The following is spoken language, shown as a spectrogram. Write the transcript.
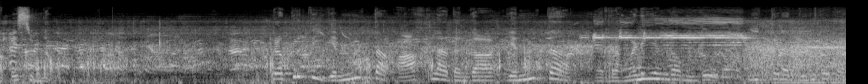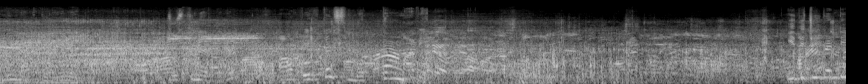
ఆపేసి ఉన్నాం. ప్రకృతి ఎంత ఆహ్లాదంగా ఎంత రమణీయంగా ఉందో ఇక్కడ దిగితే కానీ నాకు తెలియలేదు చూస్తున్నారు కదా ఆ వెహికల్స్ మొత్తం మావే. ఇది చూడండి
